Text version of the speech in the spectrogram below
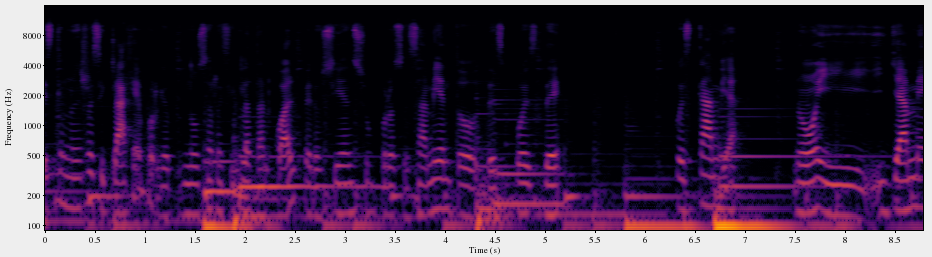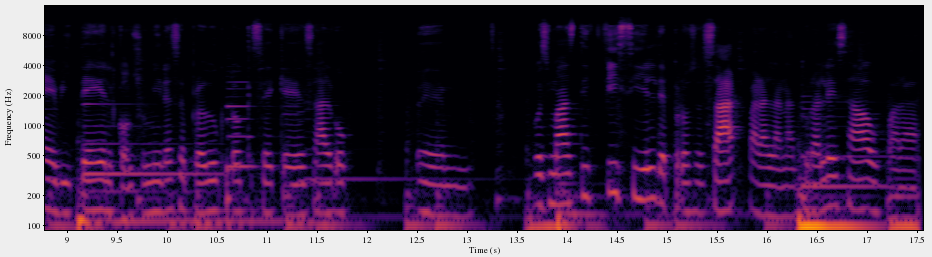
es que no es reciclaje porque pues, no se recicla tal cual, pero sí en su procesamiento después de pues cambia, ¿no? Y, y ya me evité el consumir ese producto que sé que es algo Em, pues más difícil de procesar para la naturaleza o para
